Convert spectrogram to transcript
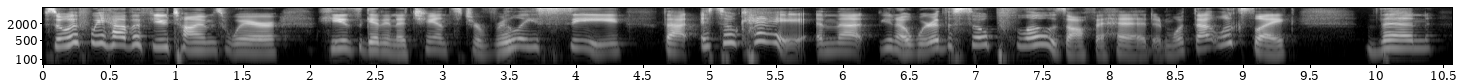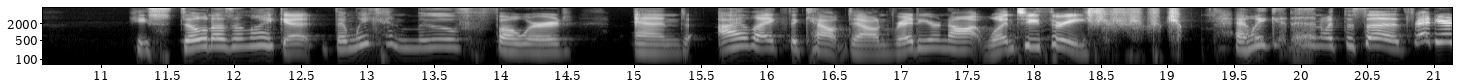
So if we have a few times where he's getting a chance to really see that it's okay and that, you know, where the soap flows off a head and what that looks like, then he still doesn't like it, then we can move forward. And I like the countdown ready or not, one, two, three. And we get in with the suds, ready or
